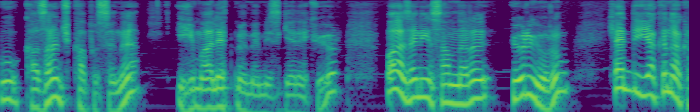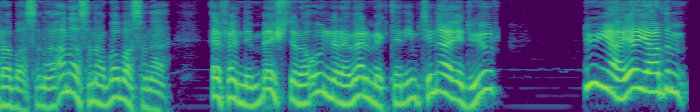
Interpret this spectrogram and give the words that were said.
bu kazanç kapısını ihmal etmememiz gerekiyor. Bazen insanları görüyorum kendi yakın akrabasına, anasına, babasına efendim 5 lira 10 lira vermekten imtina ediyor. Dünyaya yardım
